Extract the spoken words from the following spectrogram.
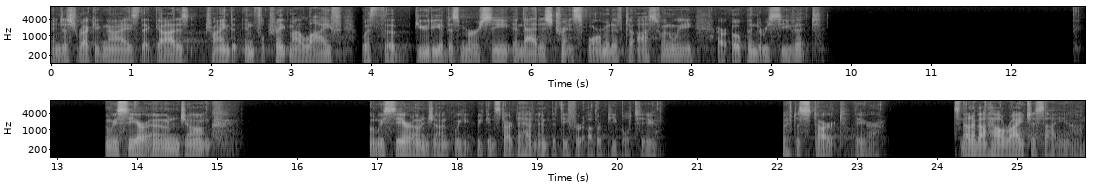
and just recognize that God is trying to infiltrate my life with the beauty of His mercy, and that is transformative to us when we are open to receive it. When we see our own junk, when we see our own junk, we, we can start to have empathy for other people too. We have to start there. It's not about how righteous I am.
